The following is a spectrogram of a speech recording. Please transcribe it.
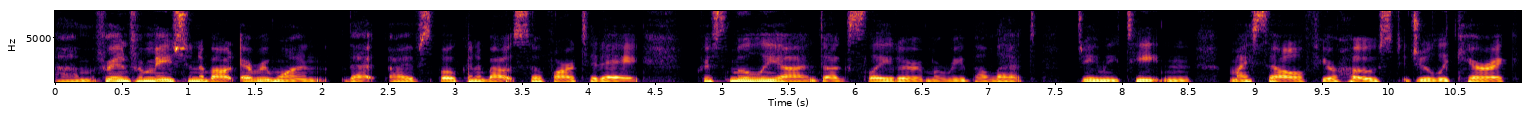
um, for information about everyone that I've spoken about so far today, Chris Muglia and Doug Slater, Marie Bellet, Jamie Teton, myself, your host, Julie Carrick,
